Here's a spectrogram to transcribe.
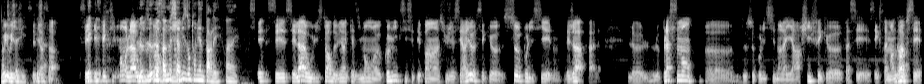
dont Oui, il oui, s'agit, c'est bien ça. C'est effectivement là où Le, fameux devient- service dont on vient de parler. Ouais, c'est là où l'histoire devient quasiment euh, comique si c'était pas un sujet sérieux. C'est que ce policier, donc déjà, le, placement euh, de ce policier dans la hiérarchie fait que c'est extrêmement grave. C'est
